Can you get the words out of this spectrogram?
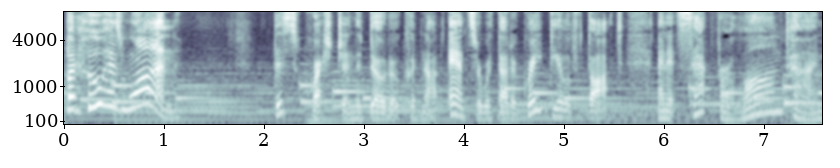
But who has won? This question the dodo could not answer without a great deal of thought, and it sat for a long time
